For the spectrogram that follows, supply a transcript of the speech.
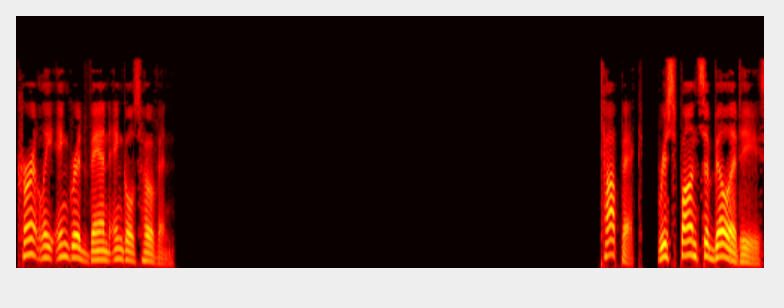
currently Ingrid van Engelshoven. Responsibilities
